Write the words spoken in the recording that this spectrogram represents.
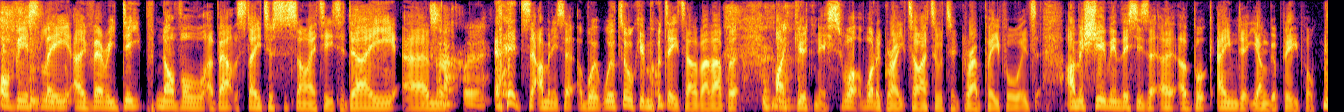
Obviously, a very deep novel about the state of society today. Um, Exactly. It's. I mean, it's. A, we'll, we'll talk in more detail about that. But my goodness, what what a great title to grab people. It's. I'm assuming this is a, a book aimed at younger people.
